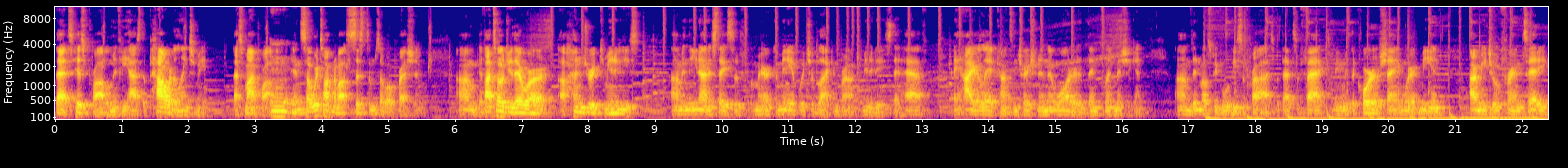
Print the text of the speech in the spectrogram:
that's his problem. If he has the power to lynch me, that's my problem." Mm. And so we're talking about systems of oppression. Um, if I told you there were a hundred communities um, in the United States of America, many of which are black and brown communities that have a higher lead concentration in their water than Flint, Michigan, um, then most people would be surprised. But that's a fact. I mean, with the Corridor of Shame, where me and our mutual friend Teddy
